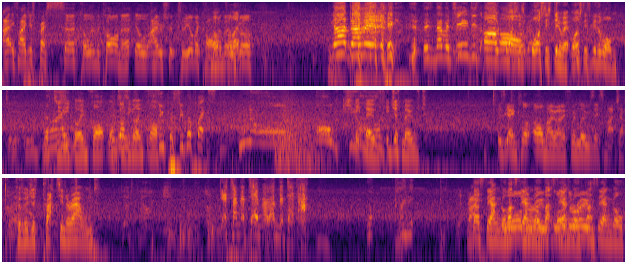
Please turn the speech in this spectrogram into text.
I, if I just press circle in the corner, it'll Irish whip to the other corner, but it'll go. God damn it! There's never changes. Oh, watch oh, this, watch this do it. Watch this be the one. What is he going for? What is he going for? Super superplex. No. Oh God. It moved. It just moved. He's getting close. Oh my God! If we lose this match after. Because we're just prattling around. Get on the table, Undertaker! Climb it. Right. That's the angle, that's Loads the angle, room, that's the loads of angle, that's the angle.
